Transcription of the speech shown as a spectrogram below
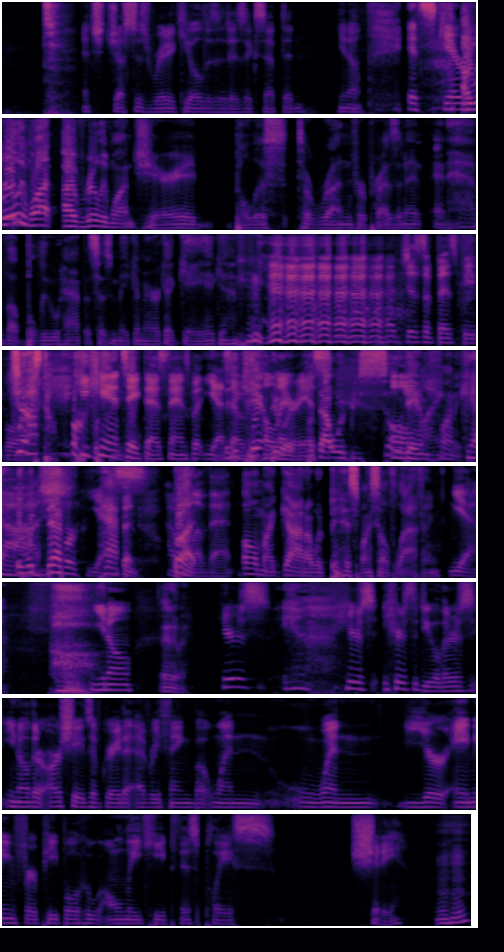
it's just as ridiculed as it is accepted. You know, it's scary. I really want, I really want Jared Polis to run for president and have a blue hat that says "Make America Gay Again." just to piss people. Just he can't people. take that stance, but yes, He that would be it, hilarious. but that would be so Oh damn funny. It would never Yes, happen. I would but love that. oh my god, I would piss myself laughing. Yeah. you know, Anyway, here's yeah, here's here's the deal. There's you know there are shades of gray to everything but when when you're aiming for people who only keep this place shitty mm-hmm.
